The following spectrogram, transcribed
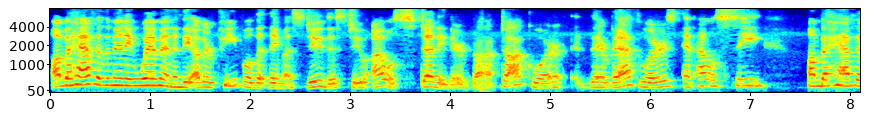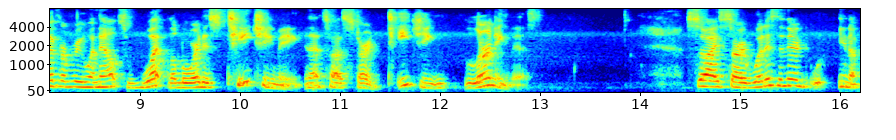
On behalf of the many women and the other people that they must do this to, I will study their dock water, their bathwaters, and I will see on behalf of everyone else what the Lord is teaching me. And that's how I started teaching, learning this. So I started, what is in there? You know,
